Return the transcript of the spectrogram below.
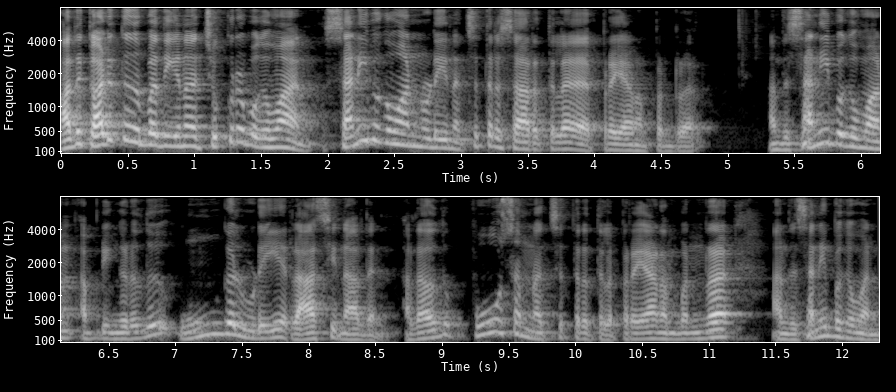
அதுக்கு அடுத்தது பார்த்தீங்கன்னா சுக்கர பகவான் சனி பகவானுடைய நட்சத்திர சாரத்தில் பிரயாணம் பண்ணுறார் அந்த சனி பகவான் அப்படிங்கிறது உங்களுடைய ராசிநாதன். அதாவது பூசம் நட்சத்திரத்தில் பிரயாணம் பண்ணுற அந்த சனி பகவான்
